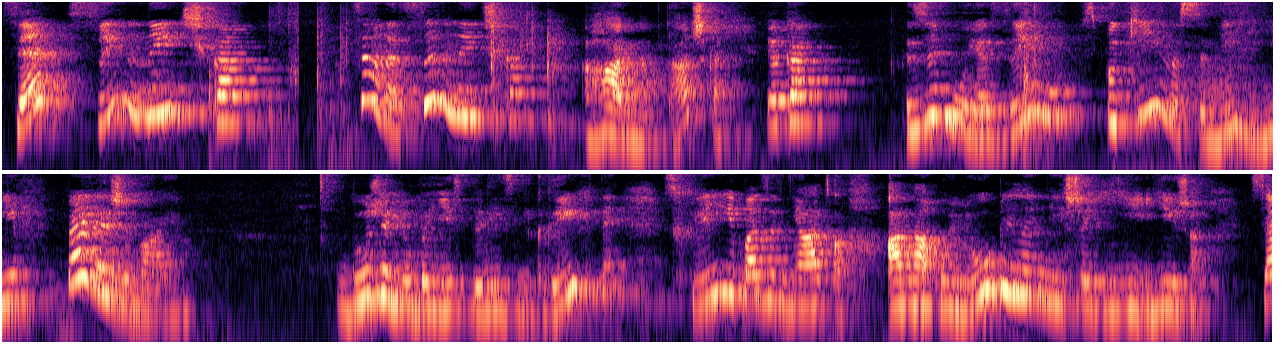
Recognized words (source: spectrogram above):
Це синичка. Це у нас синичка, гарна пташка, яка зимує зиму, спокійно собі її переживає. Дуже любить їсти різні крихти з хліба, зернятко, а найулюбленіша її їжа це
